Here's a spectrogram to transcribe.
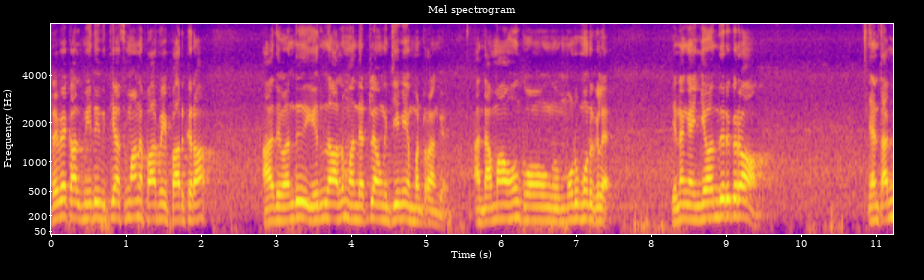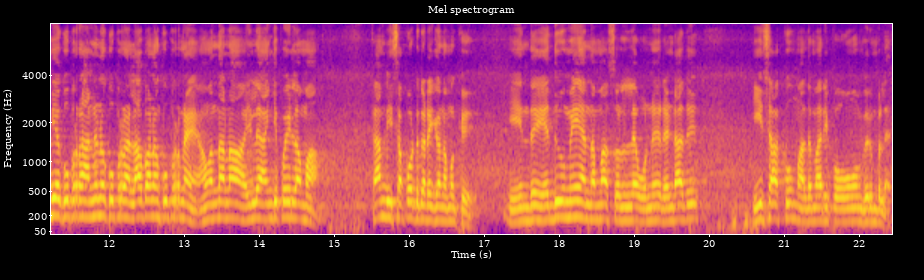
ரெவேகால் மீது வித்தியாசமான பார்வை பார்க்குறான். அது வந்து இருந்தாலும் அந்த இடத்துல அவங்க ஜீவியம் பண்ணுறாங்க அந்த அம்மாவும் கோ- முறுமுறுக்கலை. என்னங்க இங்கே வந்து இருக்கிறோம். என் தம்பியை கூப்பிட்றேன் அண்ணனை கூப்பிட்றேன் லாபானை கூப்பிட்றேன். அவன் தானா? இல்லை அங்கே போயிடலாமா? ஃபேமிலி சப்போர்ட் கிடைக்கும் நமக்கு. இந்த எதுவுமே அந்த அம்மா சொல்லலை. ஒன்று ரெண்டாவது ஈசாக்கும் அது மாதிரி போகவும் விரும்பலை.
